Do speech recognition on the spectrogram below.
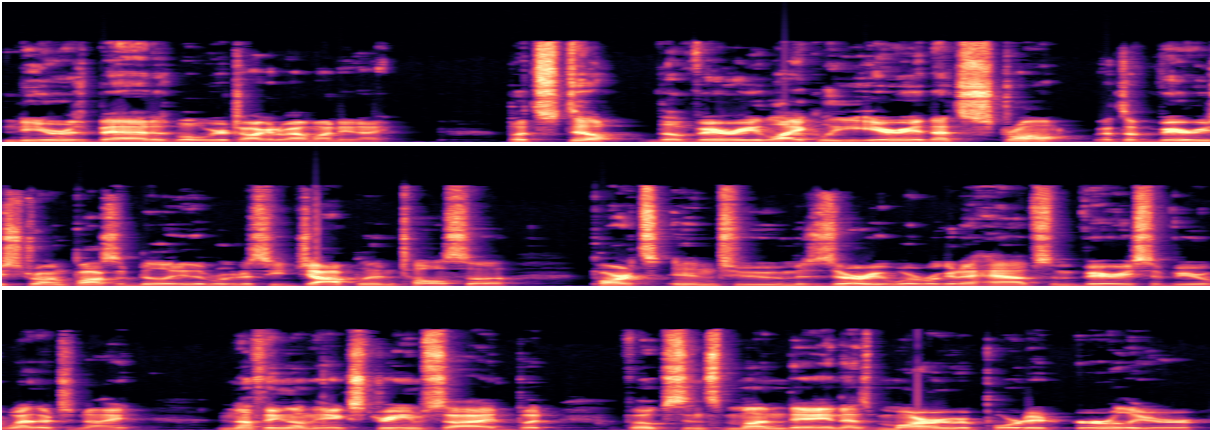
near as bad as what we were talking about Monday night, but still, the very likely area that's strong. That's a very strong possibility that we're going to see Joplin, Tulsa, parts into Missouri, where we're going to have some very severe weather tonight. Nothing on the extreme side, but folks, since Monday, and as Mari reported earlier,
